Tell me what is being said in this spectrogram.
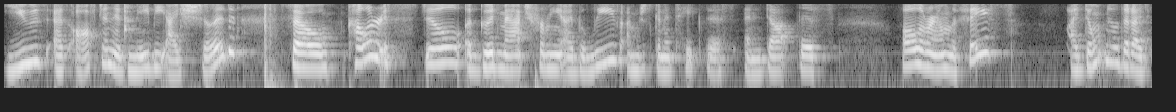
use as often as maybe I should. So color is still a good match for me, I believe. I'm just gonna take this and dot this all around the face. I don't know that I've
